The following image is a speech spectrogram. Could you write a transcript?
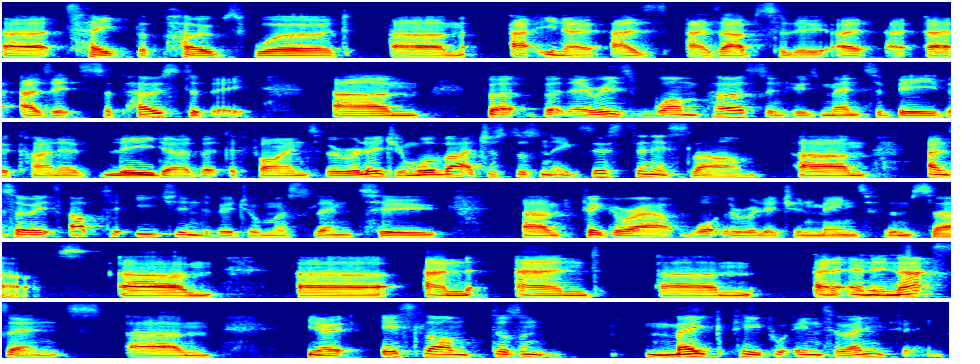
uh, take the Pope's word, um, at, you know, as as absolute as it's supposed to be. Um, but but there is one person who's meant to be the kind of leader that defines the religion. Well, that just doesn't exist in Islam, um, and so it's up to each individual Muslim to um, figure out what the religion means for themselves. Um, uh, and and and and in that sense, you know, Islam doesn't make people into anything.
